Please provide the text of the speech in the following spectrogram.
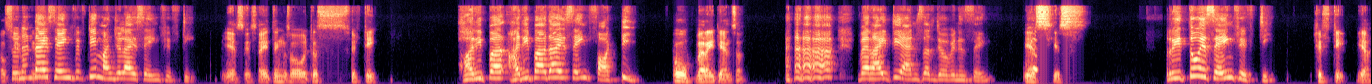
Okay, Sunanda okay. is saying 50, Manjula is saying 50. Yes, yes. I think so. It is 50. Haripa, Haripada is saying 40. Oh, variety answer. Variety answer, Jobin is saying. Yes, yes. Ritu is saying 50. 50. Yeah.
